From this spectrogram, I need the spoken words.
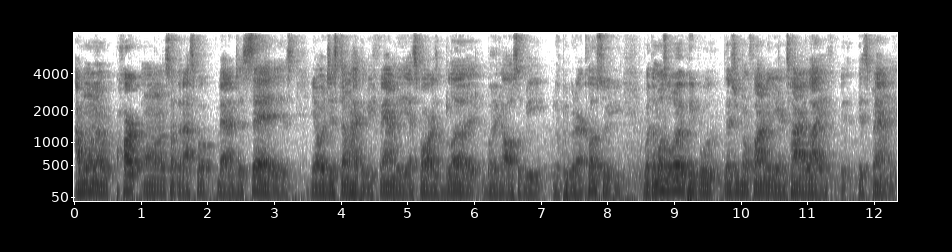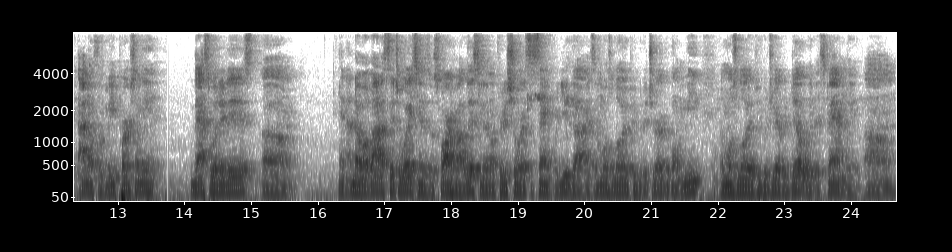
I want to harp on something I spoke that I just said is you know, it just don't have to be family as far as blood, but it can also be you know people that are close to you. But the most loyal people that you're gonna find in your entire life is family. I know for me personally, that's what it is. Um, and I know a lot of situations, as far as my listeners, I'm pretty sure it's the same for you guys. The most loyal people that you're ever gonna meet, the most loyal people that you ever dealt with is family. Um,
